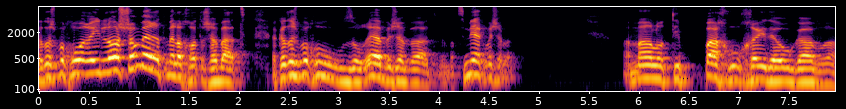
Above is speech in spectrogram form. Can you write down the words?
הקדוש ברוך הוא הרי לא שומר את מלאכות השבת. הקדוש ברוך הוא זורע בשבת ומצמיח בשבת. אמר לו, טיפח רוחי דאו גברא,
